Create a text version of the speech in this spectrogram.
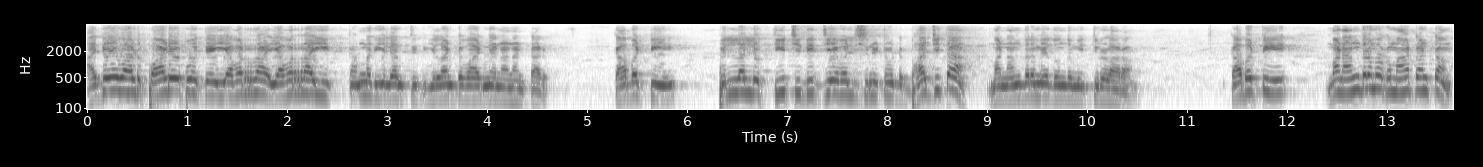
అదే వాడు పాడైపోతే ఎవర్రా ఎవర్రా ఈ కన్నది ఇలాంటి ఇలాంటి వాడిని అని అంటారు. కాబట్టి పిల్లల్ని తీర్చిదిద్దేవలసినటువంటి బాధ్యత మనందరి మీద ఉంది మిత్రులారా. కాబట్టి మనందరం ఒక మాట అంటాం.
